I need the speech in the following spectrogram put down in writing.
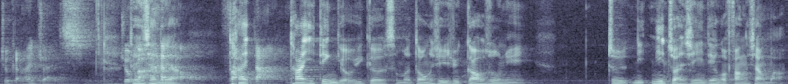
就赶快转型，就把汉堡放大。他一定有一个什么东西去告诉你，就是你你转型一定有个方向嘛。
